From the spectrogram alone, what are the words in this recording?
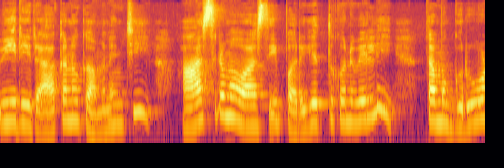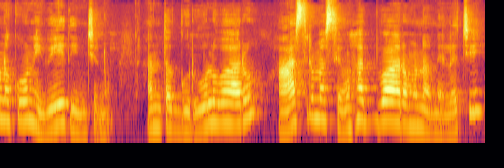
వీరి రాకను గమనించి ఆశ్రమవాసి పరిగెత్తుకుని వెళ్ళి తమ గురువునకు నివేదించును. అంత గురువుల వారు ఆశ్రమ సింహద్వారమున నిలిచి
